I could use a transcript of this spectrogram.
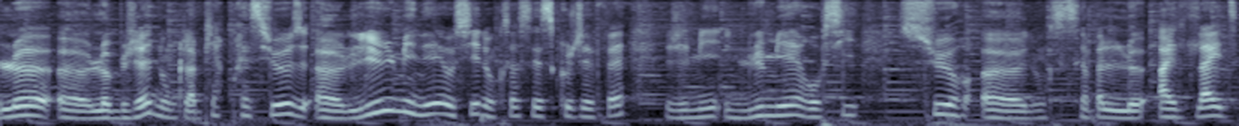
euh, l'objet, donc la pierre précieuse, euh, l'illuminer aussi, donc ça c'est ce que j'ai fait, j'ai mis une lumière aussi sur, donc ça s'appelle le highlight,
